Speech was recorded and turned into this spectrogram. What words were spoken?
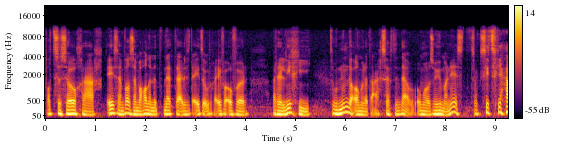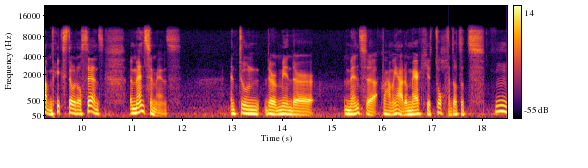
wat ze zo graag is en was. En we hadden het net tijdens het eten ook nog even over religie. Hoe noemde oma dat eigenlijk? Zegt, nou, oma was een humanist. Dus ik zie ja, makes total sense. Een mensenmens. En toen er minder mensen kwamen, ja, dan merk je toch dat het, hm,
